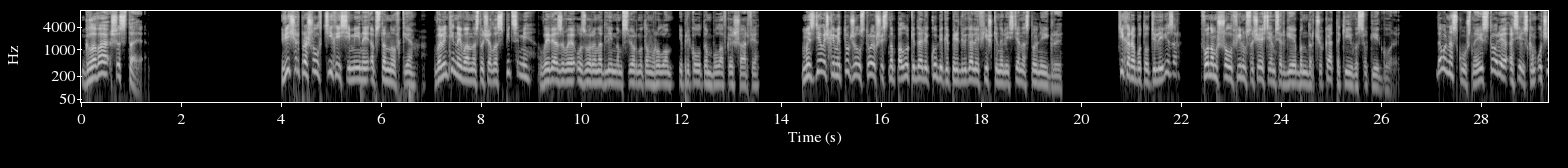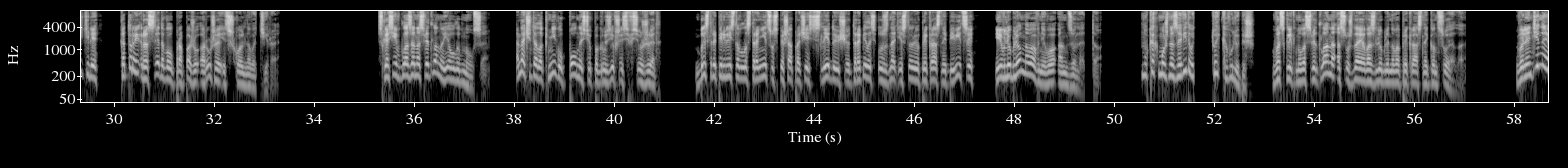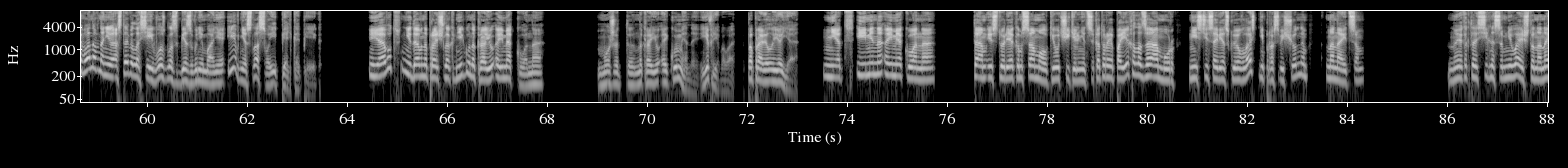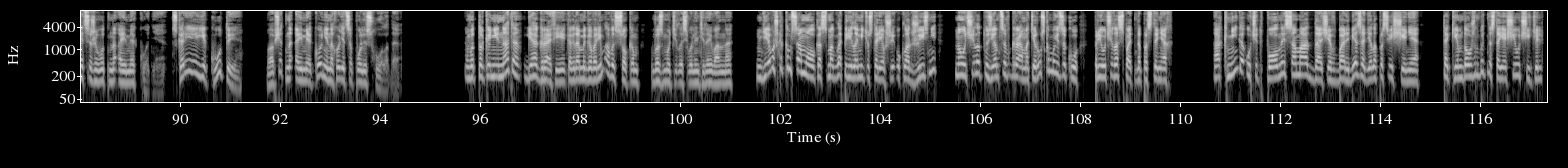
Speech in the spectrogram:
Глава шестая Вечер прошел в тихой семейной обстановке. Валентина Ивановна стучала спицами, вывязывая узоры на длинном, свернутом в рулон и приколотом булавкой шарфе. Мы с девочками, тут же устроившись на полу, кидали кубик и передвигали фишки на листе настольной игры. Тихо работал телевизор, фоном шел фильм с участием Сергея Бондарчука «Такие высокие горы». Довольно скучная история о сельском учителе, который расследовал пропажу оружия из школьного тира. Скосив глаза на Светлану, я улыбнулся. Она читала книгу, полностью погрузившись в сюжет. Быстро перелистывала страницу, спеша прочесть следующую, торопилась узнать историю прекрасной певицы и влюбленного в него Анзолетто. «Но как можно завидовать той, кого любишь?» — воскликнула Светлана, осуждая возлюбленного прекрасной Консуэла. Валентина Ивановна не оставила сей возглас без внимания и внесла свои пять копеек. «Я вот недавно прочла книгу «На краю Аймякона». «Может, на краю Айкумены, Ефремова?» — поправил ее я. «Нет, именно Аймякона. Там история комсомолки, учительницы, которая поехала за Амур нести советскую власть непросвещенным нанайцам. Но я как-то сильно сомневаюсь, что нанайцы живут на Аймяконе. Скорее, якуты. Вообще-то на Аймяконе находится полюс холода. Вот только не надо географии, когда мы говорим о высоком, — возмутилась Валентина Ивановна. Девушка-комсомолка смогла переломить устаревший уклад жизни, научила туземцев грамоте, русскому языку, приучила спать на простынях. А книга учит полной самоотдаче в борьбе за дело просвещения — Таким должен быть настоящий учитель.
